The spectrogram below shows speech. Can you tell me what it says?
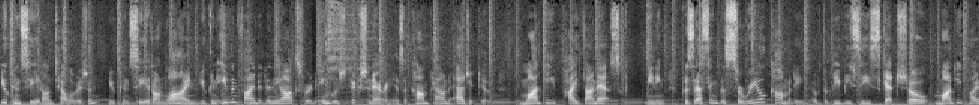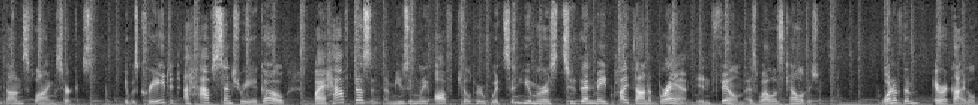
You can see it on television, you can see it online, you can even find it in the Oxford English Dictionary as a compound adjective, Monty Pythonesque, meaning possessing the surreal comedy of the BBC sketch show Monty Python's Flying Circus. It was created a half century ago by a half dozen amusingly off kilter wits and humorists who then made Python a brand in film as well as television. One of them, Eric Idle,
